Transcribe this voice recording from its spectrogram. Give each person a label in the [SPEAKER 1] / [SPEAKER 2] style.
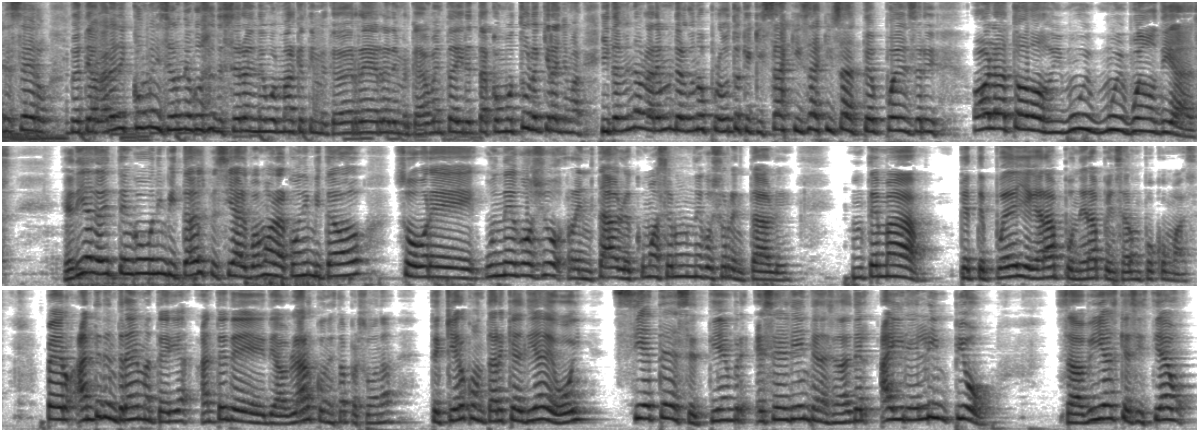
[SPEAKER 1] De Cero, donde te hablaré de cómo iniciar un negocio de cero en network marketing, mercado RR, de mercado de venta directa, como tú le quieras llamar. Y también hablaremos de algunos productos que quizás, quizás, quizás te pueden servir. Hola a todos y muy, muy buenos días. El día de hoy tengo un invitado especial. Vamos a hablar con un invitado sobre un negocio rentable, cómo hacer un negocio rentable. Un tema que te puede llegar a poner a pensar un poco más. Pero antes de entrar en materia, antes de, hablar con esta persona, te quiero contar que el día de hoy, 7 de septiembre, es el Día Internacional del Aire Limpio. ¿Sabías que existía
